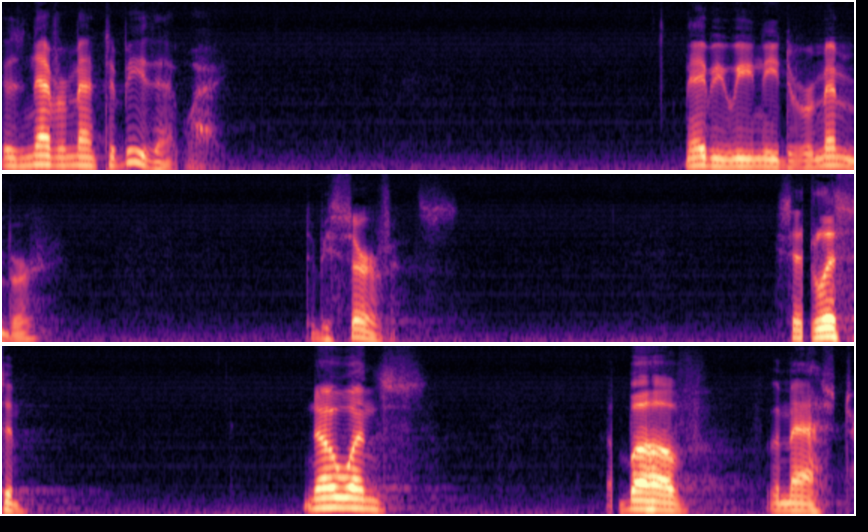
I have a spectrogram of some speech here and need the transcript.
it was never meant to be that way. Maybe we need to remember to be servants. He said, Listen, no one's above the master.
